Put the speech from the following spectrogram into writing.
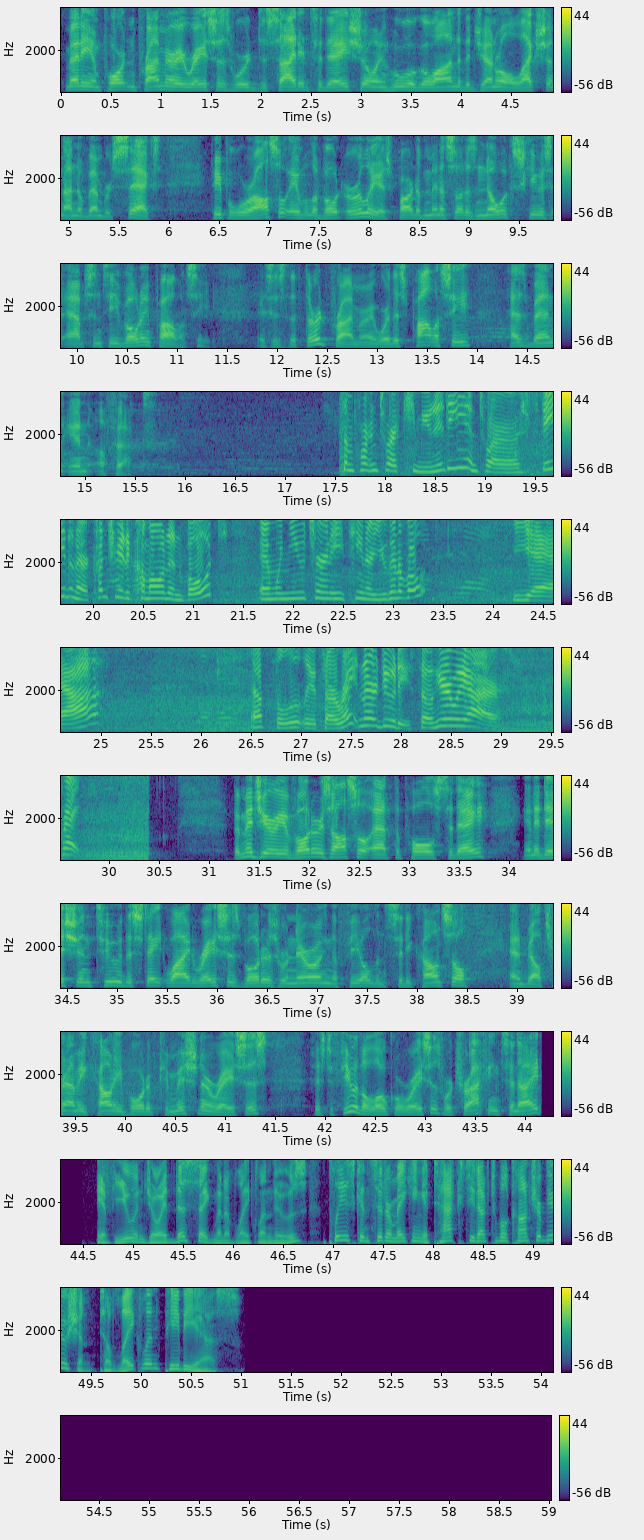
Many important primary races were decided today, showing who will go on to the general election on November 6th. People were also able to vote early as part of Minnesota's no excuse absentee voting policy. This is the third primary where this policy has been in effect. It's important to our community and to our state and our country to come out and vote. And when you turn 18, are you going to vote? Yeah. Absolutely. It's our right and our duty. So here we are. Right. Bemidji area voters also at the polls today. In addition to the statewide races, voters were narrowing the field in City Council and Beltrami County Board of Commissioner races. Just a few of the local races we're tracking tonight. If you enjoyed this segment of Lakeland News, please consider making a tax-deductible contribution to Lakeland PBS.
